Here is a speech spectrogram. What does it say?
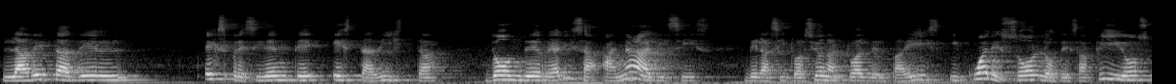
la beta del expresidente estadista, donde realiza análisis de la situación actual del país y cuáles son los desafíos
